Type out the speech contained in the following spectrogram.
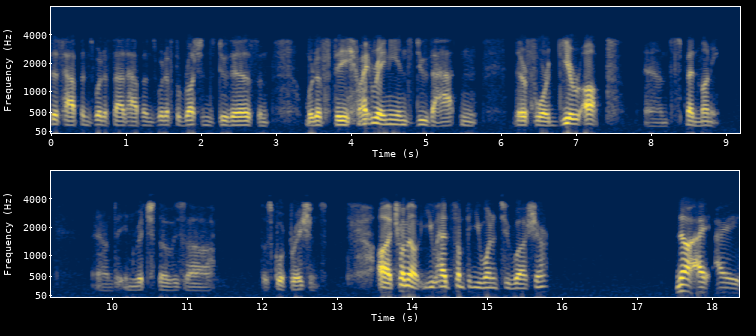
this happens? What if that happens? What if the Russians do this? And what if the Iranians do that? And therefore gear up and spend money and enrich those uh, those corporations. Uh, Tramell, you had something you wanted to uh, share? No, I, I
